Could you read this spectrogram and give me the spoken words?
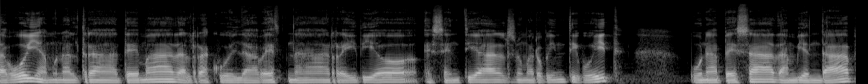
d'avui amb un altre tema del recull de Bezna Radio Essentials número 28, una peça d'ambient dub,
